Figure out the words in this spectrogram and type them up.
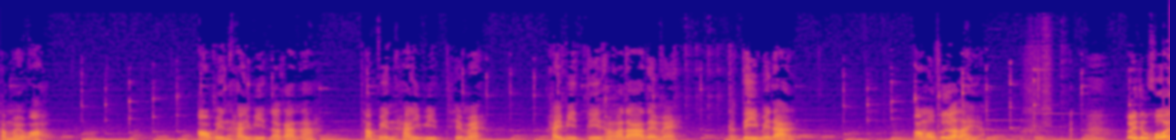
ทำไมวะ เอาเป็นไฮบริดแล้วกันอะถ้าเป็นไฮบริดใช่ไหมไฮบริดตีธรรมดาได้ไหม ก็ตีไม่ได้ เอามาเพื่ออะไรอะเฮ้ยทุกคน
